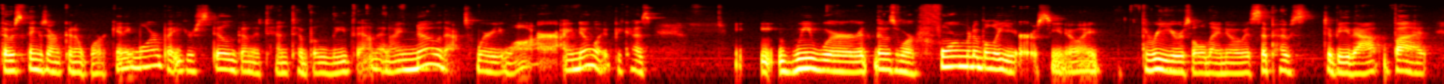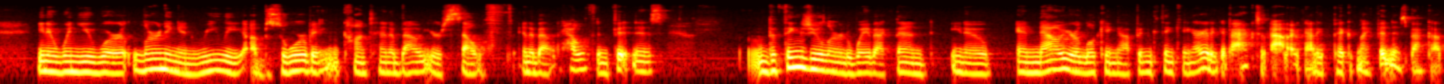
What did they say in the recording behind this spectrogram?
Those things aren't going to work anymore, but you're still going to tend to believe them. And I know that's where you are. I know it because we were, those were formidable years. You know, I, three years old, I know is supposed to be that, but you know, when you were learning and really absorbing content about yourself and about health and fitness, the things you learned way back then, you know, and now you're looking up and thinking, I got to get back to that. I got to pick my fitness back up.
